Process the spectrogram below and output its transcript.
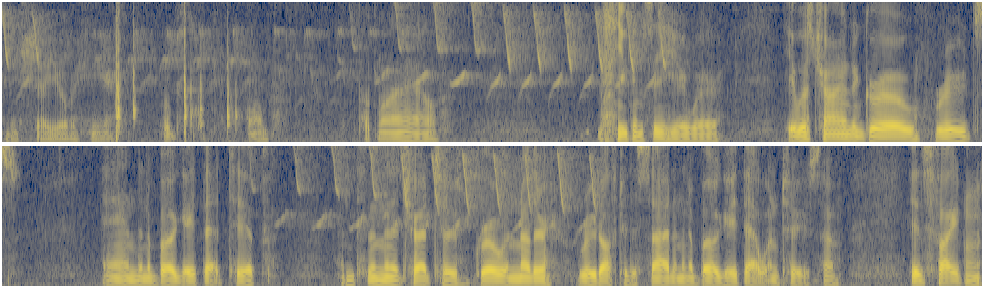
let me show you over here. Oops, bump, poke my eye out. you can see here where it was trying to grow roots and then a bug ate that tip. And then it tried to grow another root off to the side and then a bug ate that one too. So it's fighting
